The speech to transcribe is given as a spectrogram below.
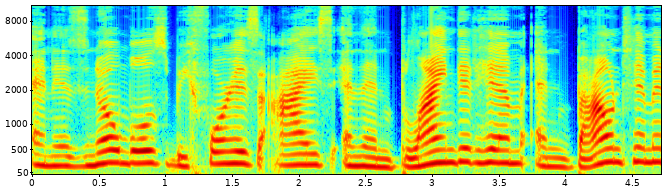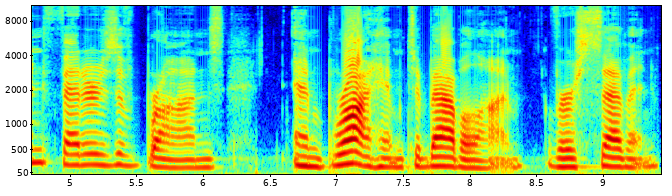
and his nobles before his eyes, and then blinded him and bound him in fetters of bronze and brought him to Babylon. Verse 7.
